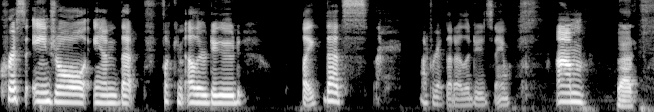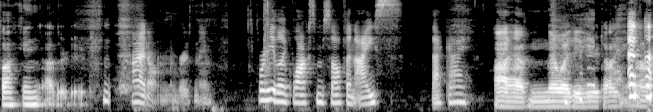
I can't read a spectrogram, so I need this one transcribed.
Criss Angel and that fucking other dude. Like that's I forget that other dude's name. Um That fucking other dude. I don't remember his name. Where he like locks himself in ice. That guy. I have no idea who you're talking about.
